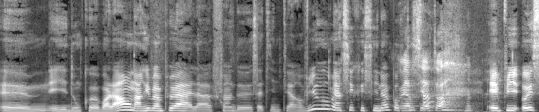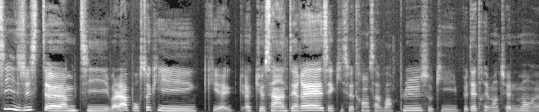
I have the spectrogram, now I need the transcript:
et donc voilà, on arrive un peu à la fin de cette interview. Merci Christina pour Merci tout ça. à toi. Et puis aussi, juste un petit, voilà, pour ceux qui, euh, que ça intéresse et qui souhaiteraient en savoir plus ou qui peut-être éventuellement euh,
